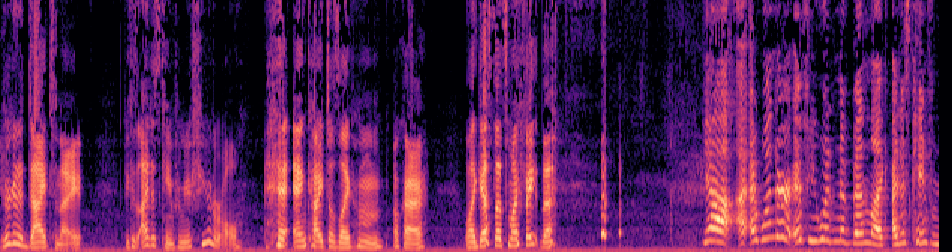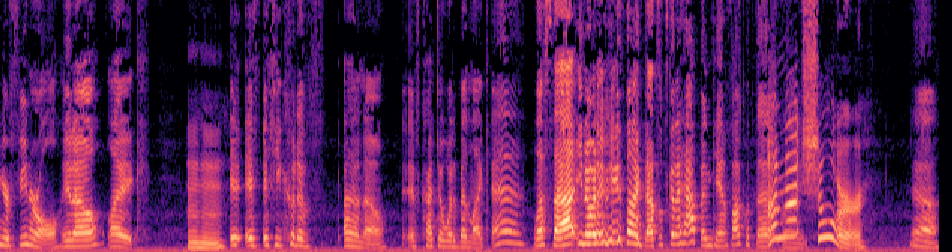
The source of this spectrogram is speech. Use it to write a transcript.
You're gonna die tonight because I just came from your funeral." and Kaito's like, hmm, okay. Well, I guess that's my fate then. yeah, I-, I wonder if he wouldn't have been like, I just came from your funeral, you know? Like, mm-hmm. if, if he could have, I don't know, if Kaito would have been like, eh, less that, you know what I mean? Like, that's what's gonna happen, can't fuck with it. I'm like, not sure. Yeah.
